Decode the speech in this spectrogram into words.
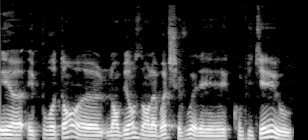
Et, euh, et pour autant, euh, l'ambiance dans la boîte chez vous, elle est compliquée ou,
